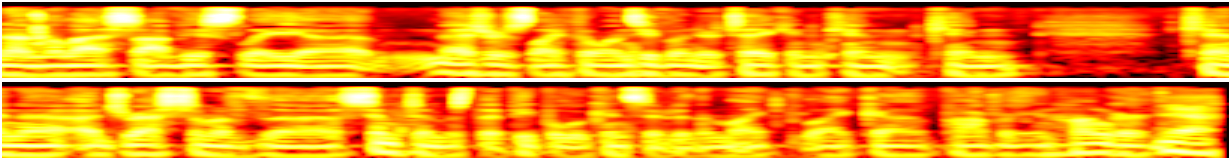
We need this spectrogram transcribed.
nonetheless, obviously, uh, measures like the ones you've undertaken can can. Can uh, address some of the symptoms that people would consider them, like like uh, poverty and hunger. Yeah.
